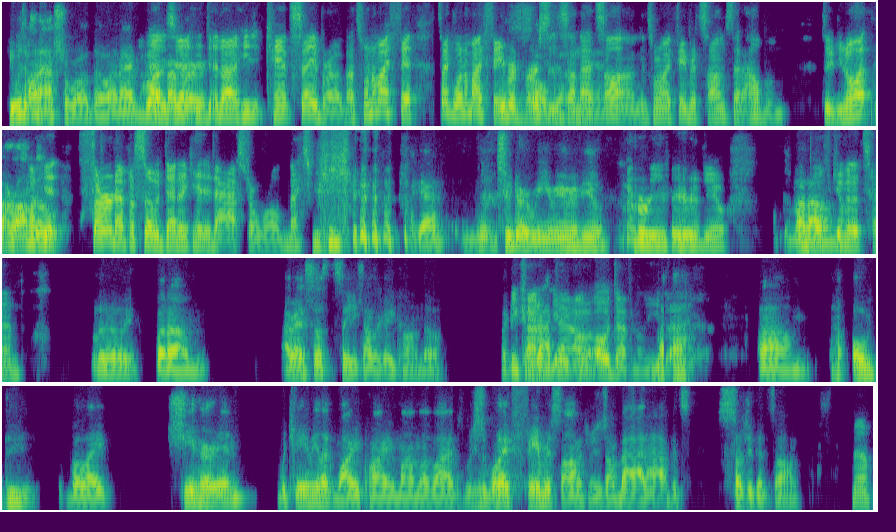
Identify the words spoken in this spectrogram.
he was on Astroworld though. And I, he I was, yeah, he did. Uh, he can't say, bro. That's one of my fa- It's like one of my favorite so verses good, on that man. song. It's one of my favorite songs that album, dude. You know what? Wrong Fuck though? it. Third episode dedicated to Astro World next week. Again. To do a re re review. Re- review. But um give it a ten. literally. But um I mean I still say he sounds like Akon though. Like He kind of yeah. Akon. Oh, definitely. But, does, uh, yeah. um OD. But like she hurting, which gave me like Why Are You Crying Mama vibes, which is one of my favorite songs, which is on Bad Habits. Such a good song. Yeah.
